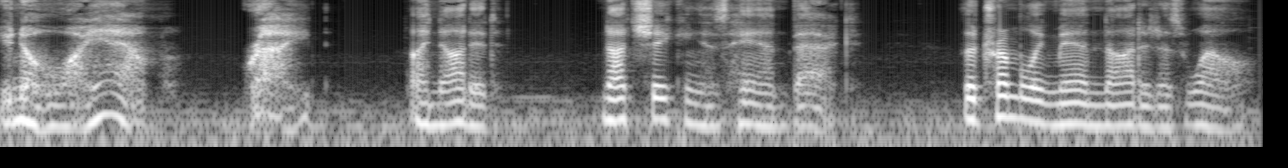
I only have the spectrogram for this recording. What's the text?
You know who I am, right? I nodded, not shaking his hand back. The trembling man nodded as well,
